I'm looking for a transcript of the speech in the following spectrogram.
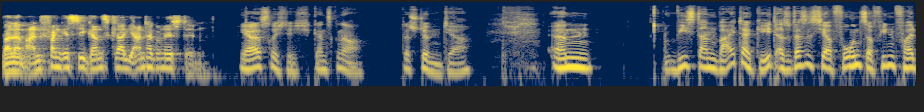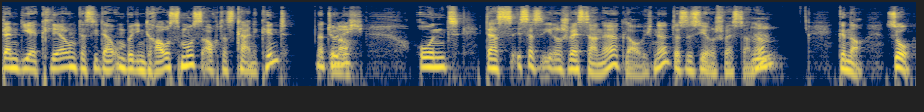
Weil am Anfang ist sie ganz klar die Antagonistin. Ja, ist richtig, ganz genau. Das stimmt, ja. Ähm, wie es dann weitergeht, also das ist ja für uns auf jeden Fall dann die Erklärung, dass sie da unbedingt raus muss, auch das kleine Kind natürlich. Und das ist das ihre Schwester, ne, glaube ich, ne? Das ist ihre Schwester, ne? Mhm. Genau. So,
